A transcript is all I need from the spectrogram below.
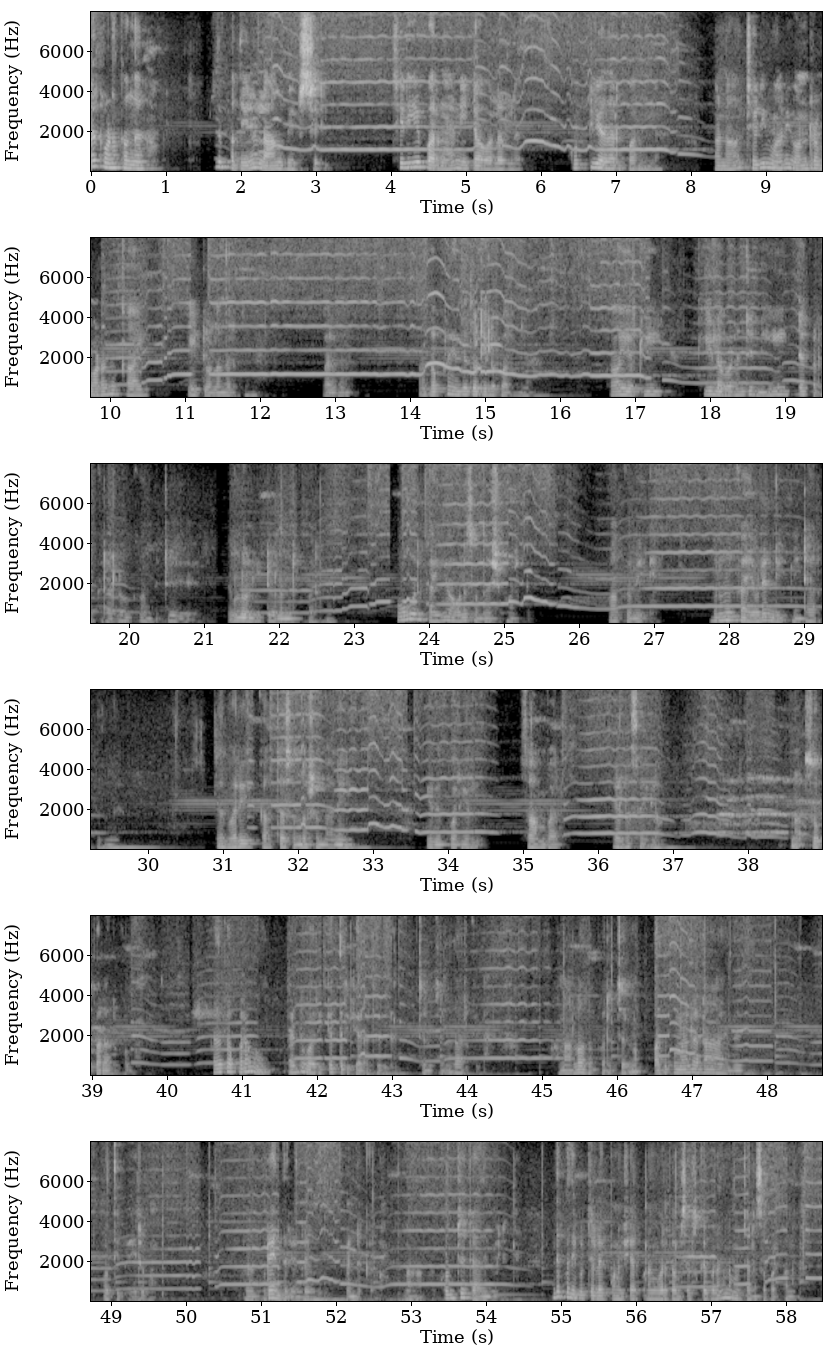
எல்லாருக்கும் வணக்கங்க. இது பார்த்திங்கன்னா லாங் பீன்ஸ் செடி. செடியே பாருங்கள் நீட்டாக வளரல. குட்டியாக தான் இருப்பாருங்க ஆனால் செடி மாதிரி ஒன்றரை மடங்கு காய் நீட்டு வளர்ந்துருக்குங்க. பாருங்கள் அதுக்கப்புறம் இந்த தொட்டியில் பாருங்கள். காய் அப்படி கீழே வரைஞ்சி நீட்டாக கிடக்கிற அளவுக்கு வந்துட்டு எவ்வளோ நீட்டு வளர்ந்துருக்கு பாருங்கள் ஒவ்வொரு காயும் அவ்வளோ சந்தோஷமாக இருக்குது பார்க்கவே. முருங்கைக்காயை விட நீட் நீட்டாக இருக்குதுங்க. இது மாதிரி காய்ச்சா சந்தோஷம் தானே? இது பொரியல் சாம்பார் எல்லாம் செய்யலாம். சூப்பராக இருக்கும். அதுக்கப்புறம் ரெண்டு வரி கத்திரிக்காய் இருக்குது. சின்ன சின்னதாக இருக்குது ஆனாலும் அதை பறிச்சிடணும். அதுக்கு மேலெலாம் இது ஊற்றி போயிடும் அது கூட இந்த ரெண்டு வெண்டைக்காய் நான் கொஞ்சம் ஜாதி மல்லி இந்த பதிவு பிடிச்ச லைக் பண்ணுங்கள் ஷேர் பண்ணுங்கள் மறக்காமல் சப்ஸ்கிரைப் பண்ணுங்கள் நம்ம சேனல் சப்போர்ட் பண்ணுங்கள்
